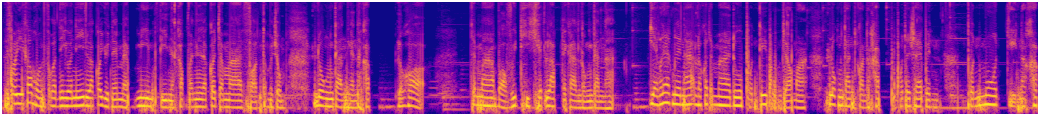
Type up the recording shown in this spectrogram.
สวัสดีครับผมสวัสดีวันนี้เราก็อยู่ในแมปมีมซีนะครับ วันนี้เราก็จะมาสอนท่านผู้ชมลงดันกันนะครับ แล้วก็จะมาบอกวิธีเคล็ดลับในการลงดันฮะอย่างแรกเลยนะฮะเราก็จะมาดูผลที่ผมจะเอามาลงดันก่อนนะครับ ผมก็จะใช้เป็นผลโมจินะครับ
